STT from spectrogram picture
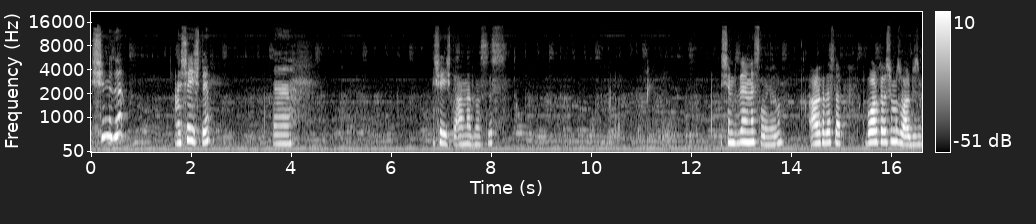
Şimdi de e, şey işte eee, şey işte anladınız siz. Şimdi de nasıl oynuyorum? Arkadaşlar bu arkadaşımız var bizim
